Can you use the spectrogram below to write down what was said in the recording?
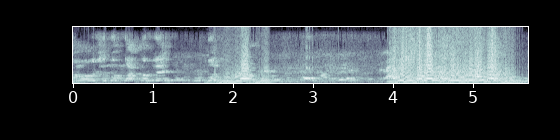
সমাবেশে যোগদান করবে। সবার কাছে অনুরোধ রাখব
